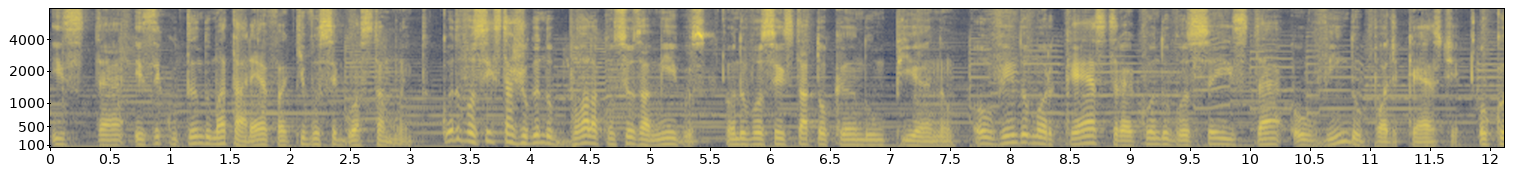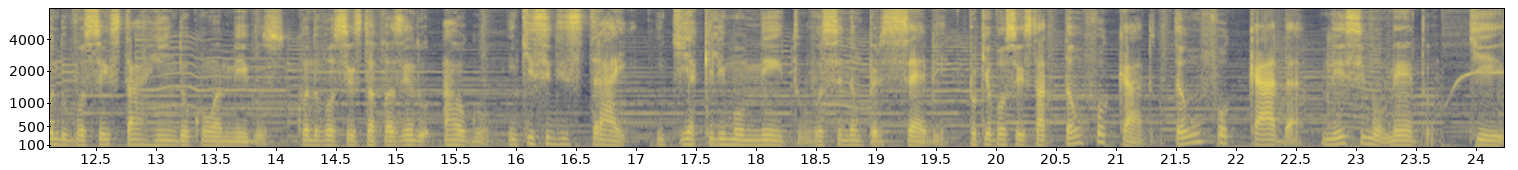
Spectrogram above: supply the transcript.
está executando uma tarefa que você gosta muito, quando você está jogando bola com seus amigos, quando você está tocando um piano, ouvindo uma orquestra, quando você está ouvindo um podcast, ou quando você está rindo com amigos, quando você está fazendo algo em que se distrai, em que aquele momento você não percebe, porque você está tão focado, tão focada nesse momento que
